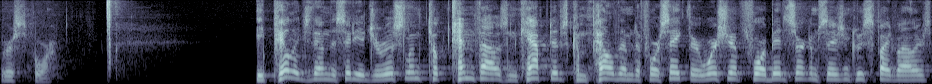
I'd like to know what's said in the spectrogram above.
verse 4. He pillaged them, the city of Jerusalem, took 10,000 captives, compelled them to forsake their worship, forbid circumcision, crucified violers.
